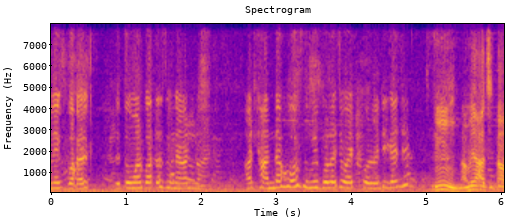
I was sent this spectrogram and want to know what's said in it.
অনেকবার। তোমার কথা শুনে আর নয়। আর ঠান্ডা হোক তুমি বলেছ ওয়েট করবে ঠিক আছে? হুম আমি আছি না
